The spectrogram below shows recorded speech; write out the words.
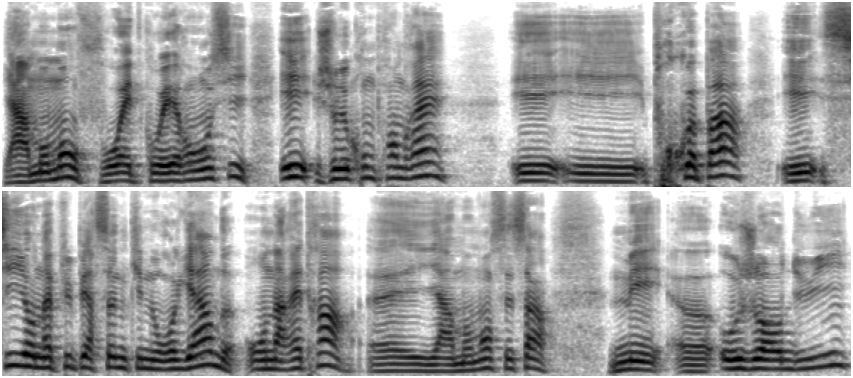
Il y a un moment, il faut être cohérent aussi. Et je le comprendrais. Et, pourquoi pas? Et si on n'a plus personne qui nous regarde, on arrêtera. Euh, il y a un moment, c'est ça. Mais euh, aujourd'hui,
